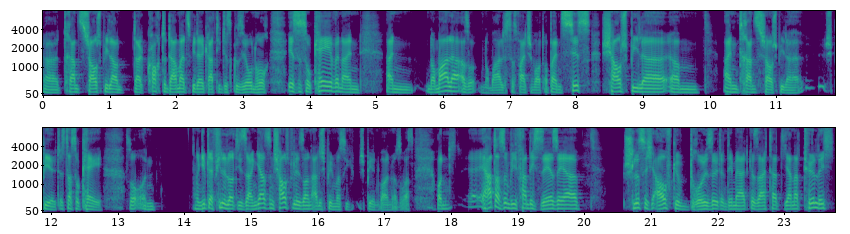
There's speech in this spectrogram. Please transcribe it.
äh, Trans-Schauspieler und da kochte damals wieder gerade die Diskussion hoch, ist es okay, wenn ein, ein normaler, also normal ist das falsche Wort, ob ein Cis-Schauspieler ähm, einen Trans-Schauspieler spielt, ist das okay? So und dann gibt ja viele Leute, die sagen, ja, sind Schauspieler, sollen alle spielen, was sie spielen wollen oder sowas. Und er hat das irgendwie, fand ich, sehr, sehr schlüssig aufgedröselt, indem er halt gesagt hat, ja, natürlich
